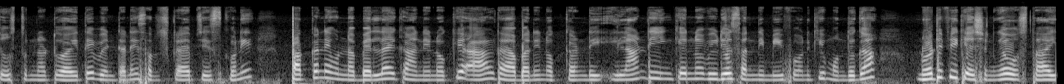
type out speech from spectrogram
చూస్తున్నట్టు అయితే వెంటనే సబ్స్క్రైబ్ చేసుకొని పక్కనే ఉన్న బెల్ ఐకాన్ని నొక్కి ఆల్ ట్యాబ్ అని నొక్కండి. ఇలాంటి ఇంకెన్నో వీడియోస్ అన్నీ మీ ఫోన్కి ముందుగా నోటిఫికేషన్గా వస్తాయి.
